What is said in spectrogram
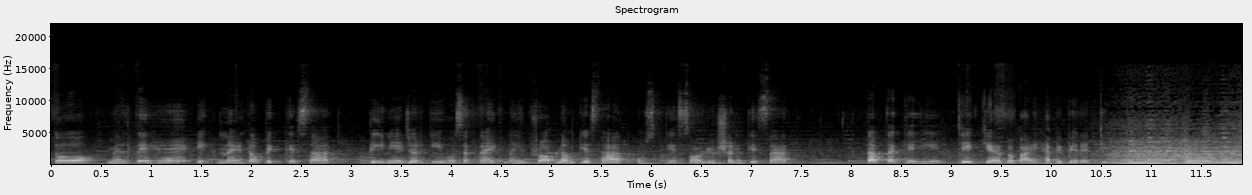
तो मिलते हैं एक नए टॉपिक के साथ। टीनेजर की हो सकता है एक नई प्रॉब्लम के साथ, उसके सॉल्यूशन के साथ। तब तक के लिए take care bye happy parenting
